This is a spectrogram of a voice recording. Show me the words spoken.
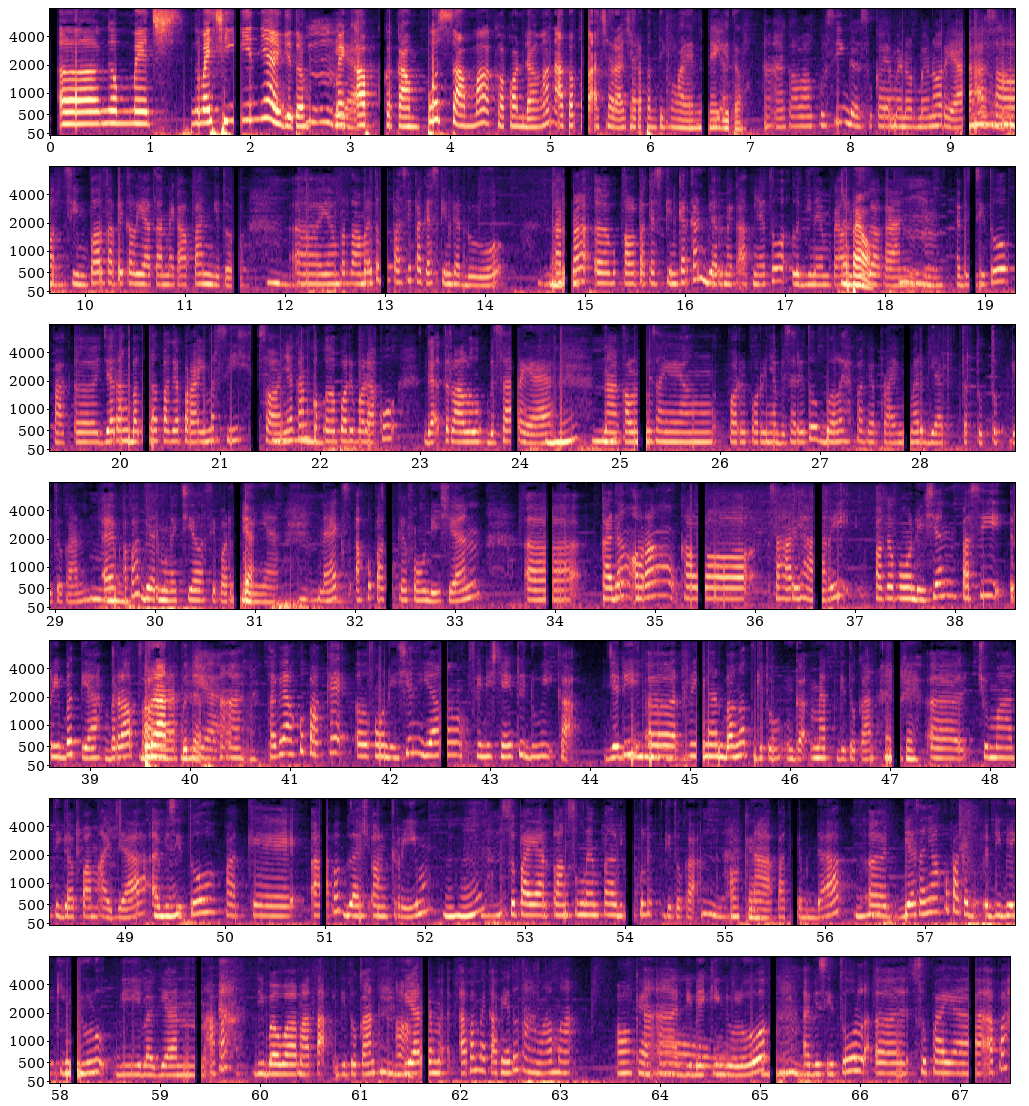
eh, nge-match nge-matchinginnya gitu? make iya. up ke kampus sama ke kondangan atau ke acara-acara penting lainnya Iya. gitu. Nah, kalau aku sih nggak suka yang menor-menor ya, asal simple tapi kelihatan make upan gitu. Hmm. Eh, yang pertama itu pasti pakai skincare dulu. Karena eh, kalau pakai skincare kan biar make upnya tuh lebih nempel, Nempel. juga kan. Mm. habis itu pak- eh, jarang banget pakai primer sih. Soalnya kan kok, eh, pori-pori aku nggak terlalu besar ya. Nah kalau misalnya yang pori-porinya besar itu boleh pakai primer biar tertutup gitu kan. Eh apa biar mengecil si pori-porinya. Next aku pakai foundation. Eh, kadang orang kalau sehari-hari pakai foundation pasti ribet ya berat Berat, soalnya. bener. Iya. Heeh. tapi aku pakai eh, foundation yang finishnya itu dewy kak jadi eh, ringan banget gitu nggak matte gitu kan Oke. Eh, cuma tiga pump aja abis itu pakai apa blush on cream Mhm. supaya langsung nempel di kulit gitu kak Oke. Nah, pakai bedak. eh, biasanya aku pakai di baking dulu di bagian apa? Di bawah mata gitu kan. Biar ma- apa make upnya itu tahan lama. Oke. Nah, di baking dulu. Habis itu eh, supaya apa?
